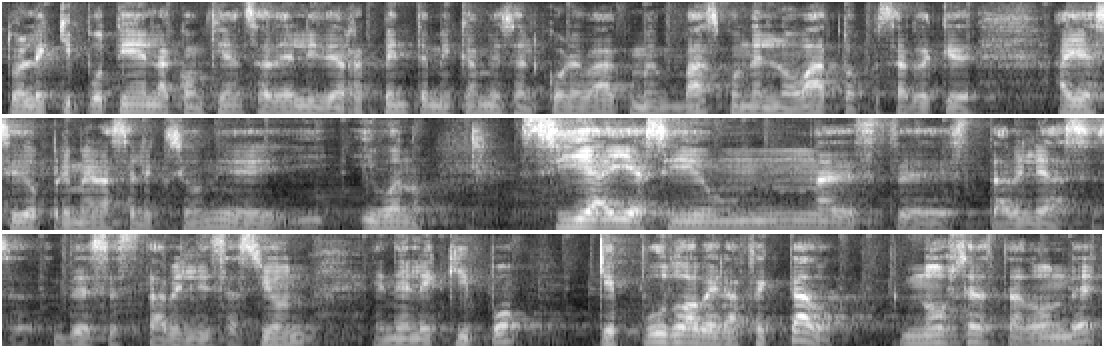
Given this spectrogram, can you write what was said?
todo el equipo tiene la confianza de él y de repente me cambias al coreback, vas con el novato, a pesar de que haya sido primera selección y, y bueno, sí hay así una desestabilización en el equipo que pudo haber afectado. No sé hasta dónde,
